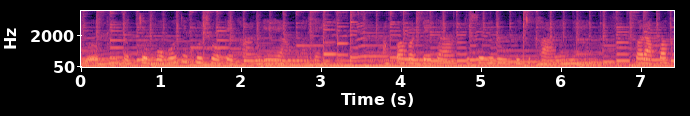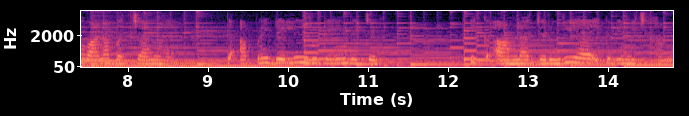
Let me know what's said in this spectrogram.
ਜੋ ਕਿ ਬੱਚੇ ਬਹੁਤ ਹੀ ਖੁਸ਼ ਹੋ ਕੇ ਖਾਣਗੇ ਆਮਲਾ ਕਹਿੰਦੇ ਆਪਾਂ ਵੱਡੇ ਤਾਂ ਕਿਸੇ ਵੀ ਰੂਪ ਵਿੱਚ ਖਾ ਲੈਂਦੇ ਹਾਂ, ਪਰ ਆਪਾਂ ਖਵਾਣਾ ਬੱਚਿਆਂ ਨੂੰ ਹੈ। ਤੇ ਆਪਣੀ ਡੇਲੀ ਰੁਟੀਨ ਵਿੱਚ ਇੱਕ ਆਮਲਾ ਜ਼ਰੂਰੀ ਹੈ ਇੱਕ ਦਿਨ ਵਿੱਚ ਖਾਣਾ,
